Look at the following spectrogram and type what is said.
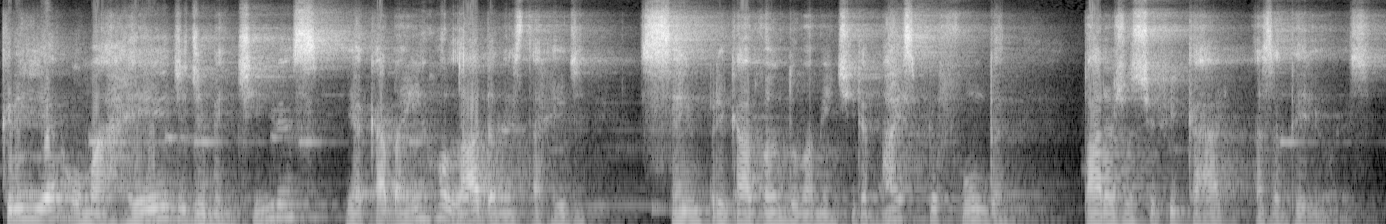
Cria uma rede de mentiras e acaba enrolada nesta rede sempre cavando uma mentira mais profunda para justificar as anteriores.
